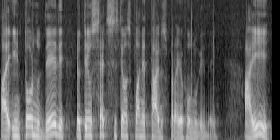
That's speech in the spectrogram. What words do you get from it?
Aí em torno dele eu tenho sete sistemas planetários para evoluir daí. Aí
